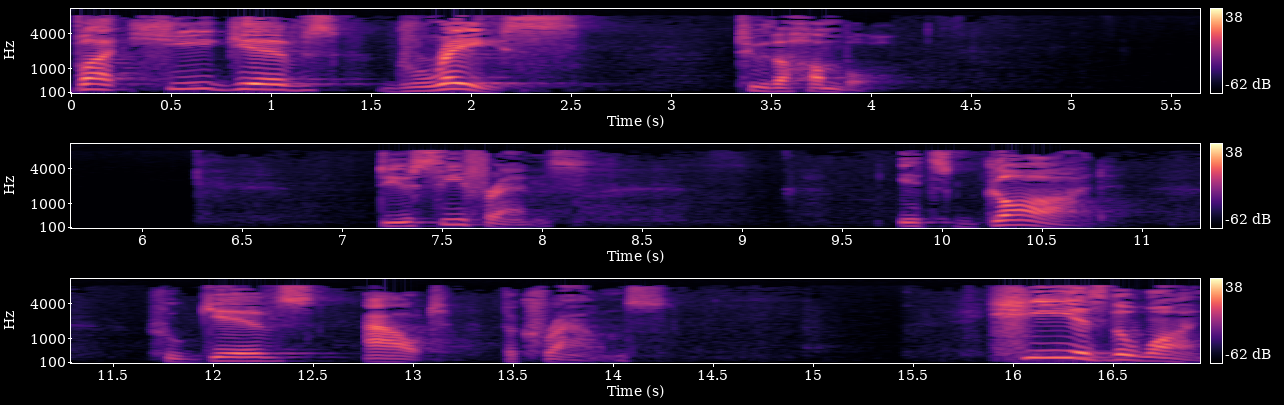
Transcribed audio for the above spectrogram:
but he gives grace to the humble. Do you see, friends? It's God who gives out the crowns. He is the one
